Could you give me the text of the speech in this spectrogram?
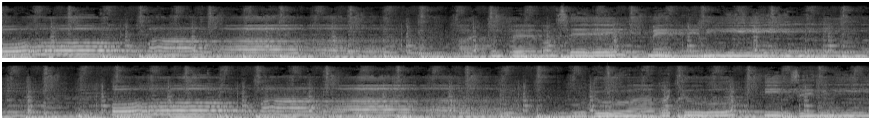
ও বা, হাতুন পেবং সে মেনি ও তুই ইজেনি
